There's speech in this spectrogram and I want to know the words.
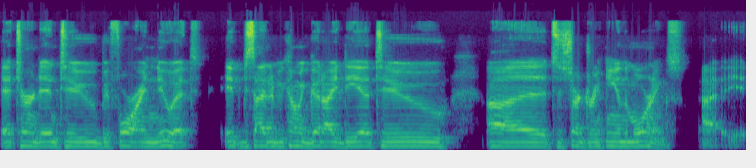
it turned into before I knew it, it decided to become a good idea to uh, to start drinking in the mornings. I,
